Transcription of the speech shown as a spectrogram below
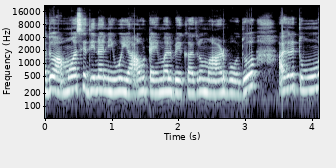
ಅದು ಅಮಾವಾಸ್ಯೆ ದಿನ ನೀವು ಯಾವ ಟೈಮಲ್ಲಿ ಬೇಕಾದರೂ ಮಾಡ್ಬೋದು. ಆದರೆ ತುಂಬ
